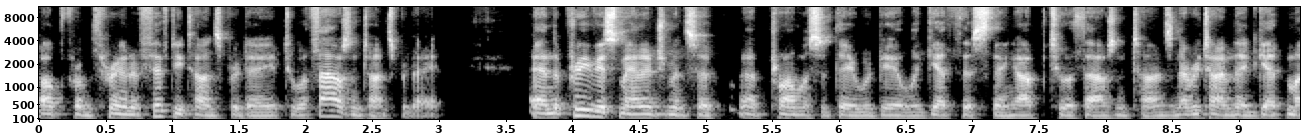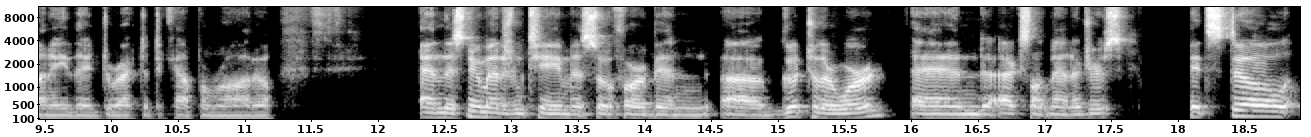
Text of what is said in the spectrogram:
up from 350 tons per day to 1,000 tons per day. And the previous managements had promised that they would be able to get this thing up to 1,000 tons, and every time they'd get money, they'd direct it to Campo Morado. And this new management team has so far been uh, good to their word and excellent managers. It's still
